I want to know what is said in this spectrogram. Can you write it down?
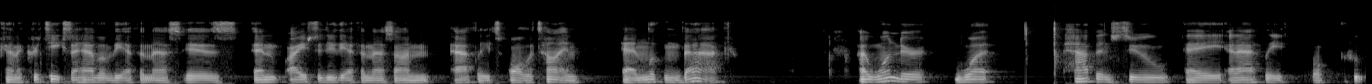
kind of critiques I have of the FMS is, and I used to do the FMS on athletes all the time, and looking back, I wonder what happens to a an athlete who,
